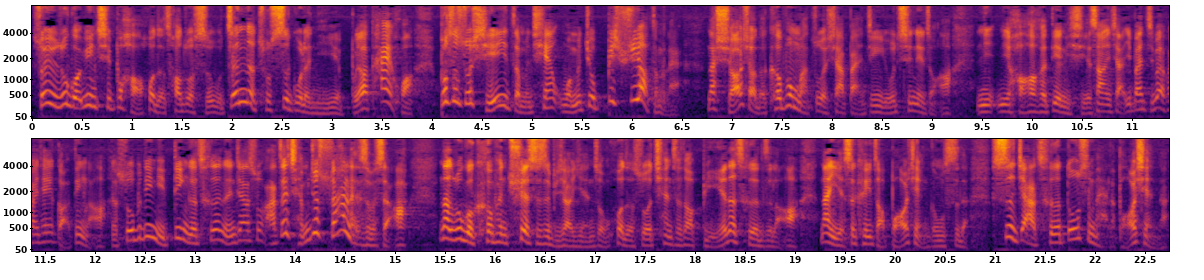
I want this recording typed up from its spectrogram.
所以，如果运气不好或者操作失误，真的出事故了，你也不要太慌。不是说协议怎么签，我们就必须要怎么来。那小小的磕碰嘛，做一下钣金油漆那种啊，你你好好和店里协商一下，一般几百块钱也搞定了啊。说不定你订个车，人家说啊，这钱不就算了，是不是啊？那如果磕碰确实是比较严重，或者说牵扯到别的车子了啊，那也是可以找保险公司的。试驾车都是买了保险的，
